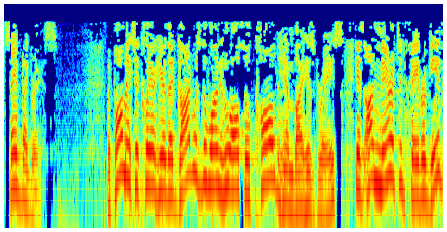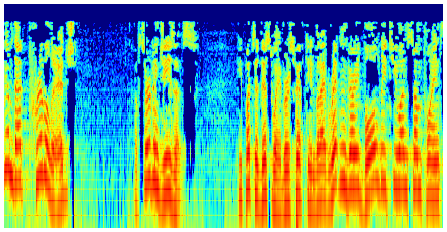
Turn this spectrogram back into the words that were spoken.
Saved by grace. But Paul makes it clear here that God was the one who also called him by his grace. His unmerited favor gave him that privilege of serving Jesus. He puts it this way, verse 15, But I've written very boldly to you on some points,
